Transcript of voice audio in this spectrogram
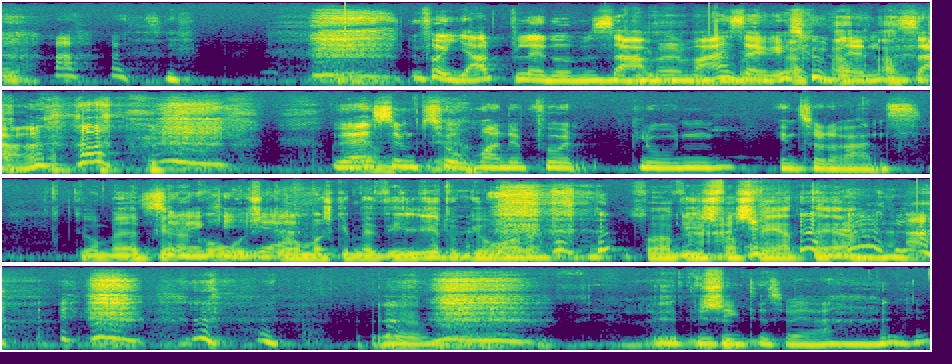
Ja. nu får jeg blandet dem sammen, det er meget at jeg ikke skulle blande dem sammen. Hvad er symptomerne på glutenintolerans? Det var meget pædagogisk. Ja. Det var måske med vilje, du gjorde det, for at vise, hvor svært det er. øhm, det er ikke.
